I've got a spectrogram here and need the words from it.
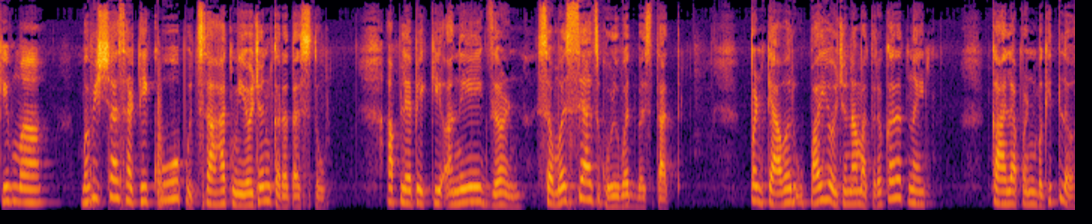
किंवा भविष्यासाठी खूप उत्साहात नियोजन करत असतो. आपल्यापैकी अनेक जण समस्याच घोळवत बसतात. पण त्यावर उपाययोजना मात्र करत नाहीत. काल आपण बघितलं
